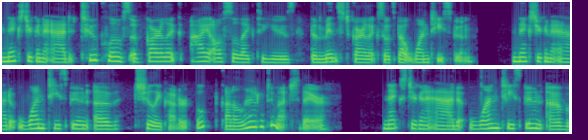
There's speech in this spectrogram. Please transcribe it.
Next, you're going to add two cloves of garlic. I also like to use the minced garlic, so it's about one teaspoon. Next, you're going to add one teaspoon of chili powder. Oop, got a little too much there. Next, you're going to add one teaspoon of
